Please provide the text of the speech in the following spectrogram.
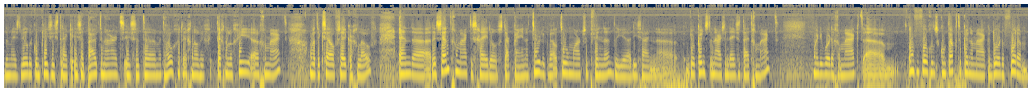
de meest wilde conclusies trekken. Is het buitenaards? Is het eh, met hoge technologie, technologie eh, gemaakt? Wat ik zelf zeker geloof. En de recent gemaakte schedels, daar kan je natuurlijk wel toolmarks op vinden. Die, die zijn door kunstenaars in deze tijd gemaakt. Maar die worden gemaakt ehm, om vervolgens contact te kunnen maken door de vorm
